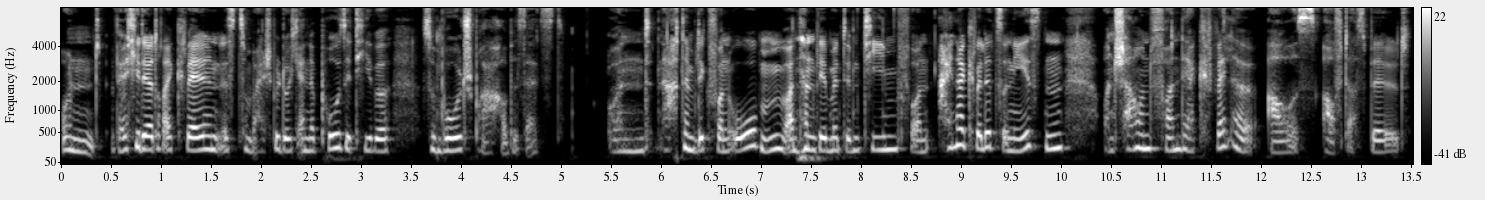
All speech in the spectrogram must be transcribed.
Und welche der drei Quellen ist zum Beispiel durch eine positive Symbolsprache besetzt? Und nach dem Blick von oben wandern wir mit dem Team von einer Quelle zur nächsten und schauen von der Quelle aus auf das Bild.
